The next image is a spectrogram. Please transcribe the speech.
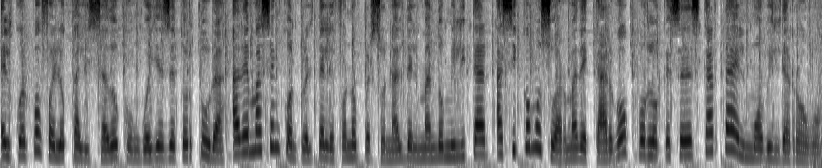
El cuerpo fue localizado con huellas de tortura. Además, se encontró el teléfono personal del mando militar, así como su arma de cargo, por lo que se descarta el móvil de robo.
